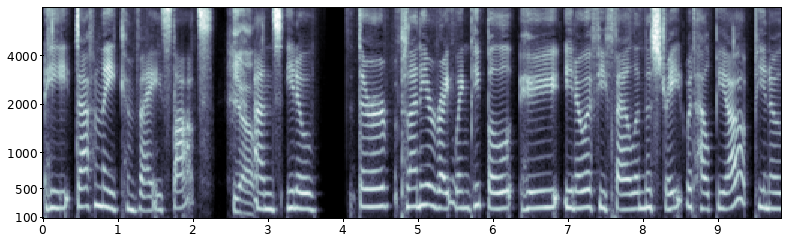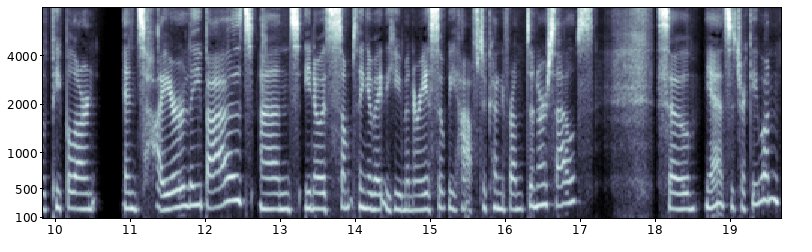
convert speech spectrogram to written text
he definitely conveys that. yeah. And, you know, there are plenty of right wing people who, you know, if you fell in the street would help you up. You know, people aren't entirely bad. And, you know, it's something about the human race that we have to confront in ourselves. So, yeah, it's a tricky one.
